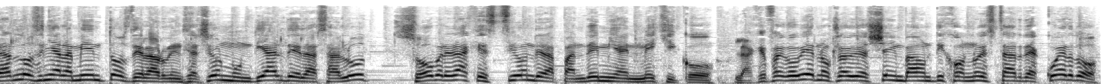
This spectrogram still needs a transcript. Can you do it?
Tras los señalamientos de la Organización Mundial de la Salud sobre la gestión de la pandemia en México, la jefa de gobierno Claudia Sheinbaum dijo no estar de acuerdo,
